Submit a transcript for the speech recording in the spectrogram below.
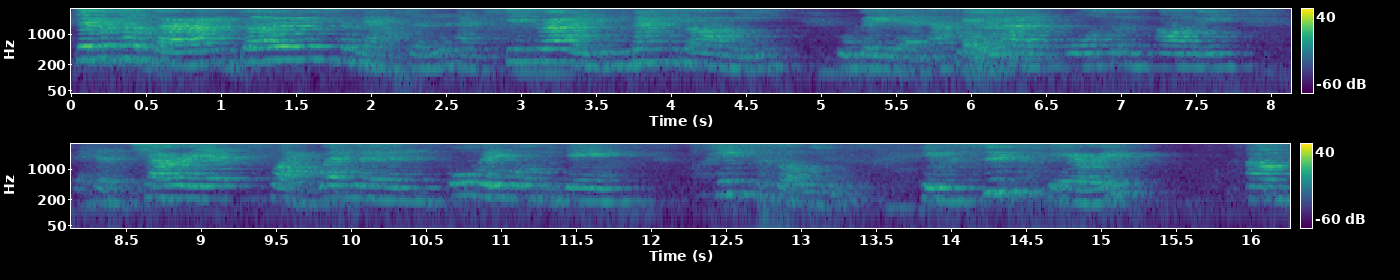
Deborah tells Barak, go to the mountain, and Sisera and his massive army be there. Now, since he had an awesome army, it says chariots, like weapons, all these awesome things, heaps of soldiers. He was super scary. Um,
